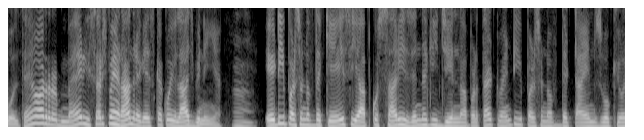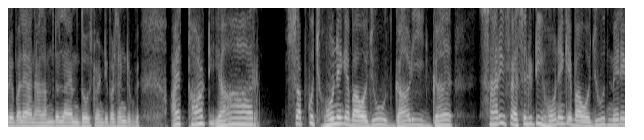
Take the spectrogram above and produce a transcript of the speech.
بولتے ہیں اور میں ریسرچ میں حیران رہ گیا اس کا کوئی علاج بھی نہیں ہے eighty percent of the case یہ آپ کو ساری زندگی جیلنا پڑتا ہے twenty percent of the times وہ کیوریبل ہے الحمد للہ ایم پرسینٹ آئی تھاٹ یار سب کچھ ہونے کے باوجود گاڑی گھر ساری فیسلٹی ہونے کے باوجود میرے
